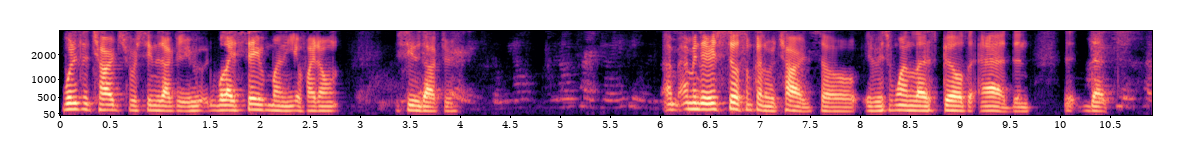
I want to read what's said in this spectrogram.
What is the charge for seeing the doctor? Will I save money if I don't see the doctor? Charity, So we don't, we don't charge you anything. We I mean, there is still some kind of a charge. So if it's one less bill to add, then that's can't tell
